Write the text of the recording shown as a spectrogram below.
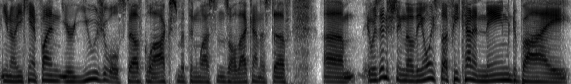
you know you can't find your usual stuff, Glock, Smith and Wessons, all that kind of stuff. Um, it was interesting though. The only stuff he kind of named by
